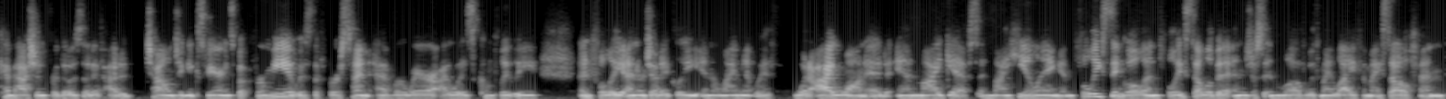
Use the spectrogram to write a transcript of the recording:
compassion for those that have had a challenging experience. But for me, it was the first time ever where I was completely and fully energetically in alignment with what I wanted and my gifts and my healing and fully single and fully celibate and just in love with my life and myself and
